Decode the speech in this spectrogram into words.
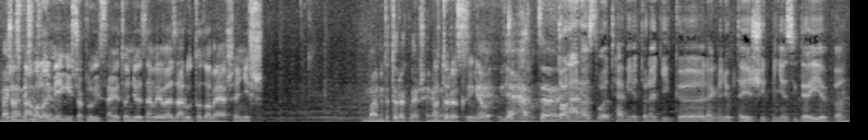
Meg és aztán valahogy mégiscsak Louis Hamilton győzelmével zárult az a verseny is. Mármint a török verseny. A török, az, igen. Ugye, ugye, hát, Talán az volt Hamilton egyik legnagyobb teljesítmény az idei évben.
